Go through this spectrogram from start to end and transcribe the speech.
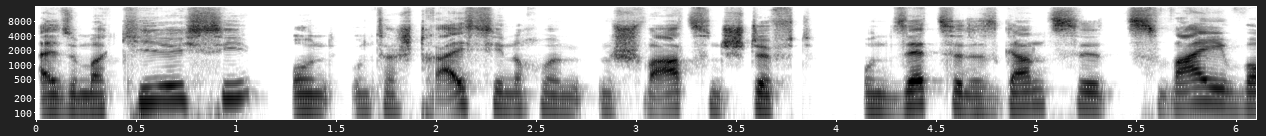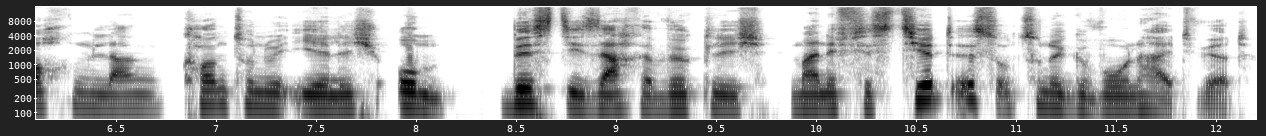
Also markiere ich sie und unterstreiche sie nochmal mit einem schwarzen Stift und setze das Ganze zwei Wochen lang kontinuierlich um, bis die Sache wirklich manifestiert ist und zu einer Gewohnheit wird.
